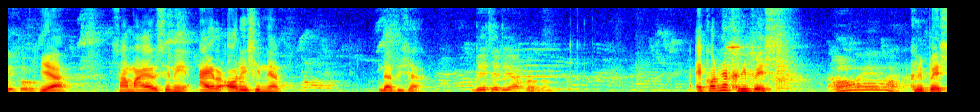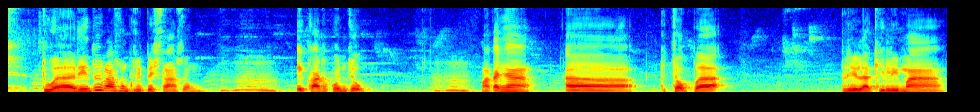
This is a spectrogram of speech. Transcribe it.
gitu. Ya, sama air sini, air orisinnya nggak bisa. Dia jadi apa bang? Ekornya gripis, Oh. gripis. Dua hari itu langsung gripis langsung. Mhm. Ekor kuncup. Makanya eh, coba beli lagi lima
